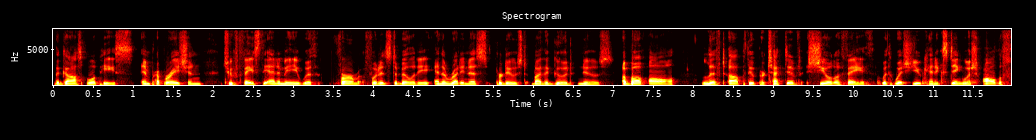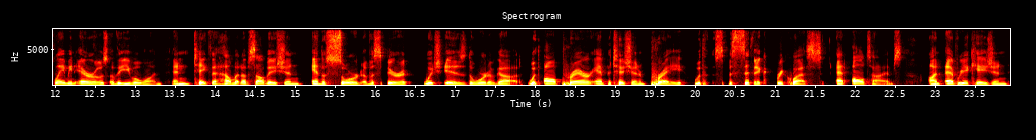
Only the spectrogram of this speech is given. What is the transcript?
the gospel of peace, in preparation to face the enemy with firm footed stability and the readiness produced by the good news. Above all, Lift up the protective shield of faith with which you can extinguish all the flaming arrows of the evil one, and take the helmet of salvation and the sword of the Spirit, which is the Word of God. With all prayer and petition, pray with specific requests at all times, on every occasion,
